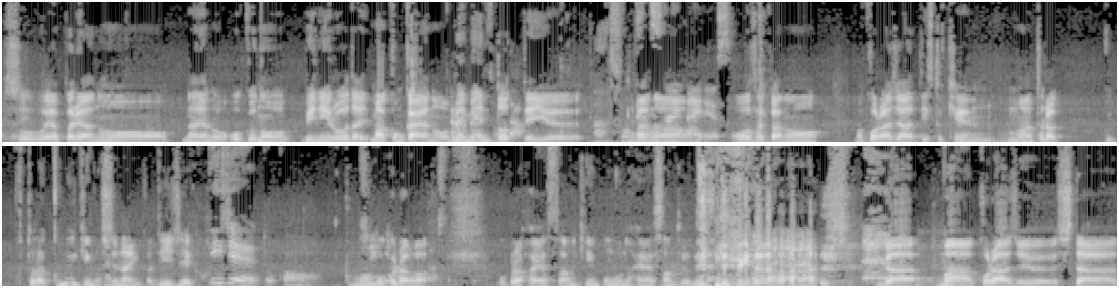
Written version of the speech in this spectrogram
そうやっぱりあのなんやろ奥のビニールを大まあ今回あのあメメントっていうあ大阪の、まあ、コラージュアーティスト兼、まあ、トラックトラックメイキングはしてないんか、DJ か。DJ とか、まあ僕らは 僕ら林さんキングコングの林さんと呼んでるんですけど、がまあコラージュした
